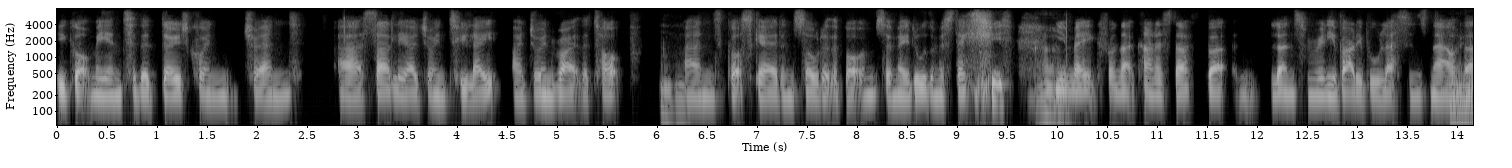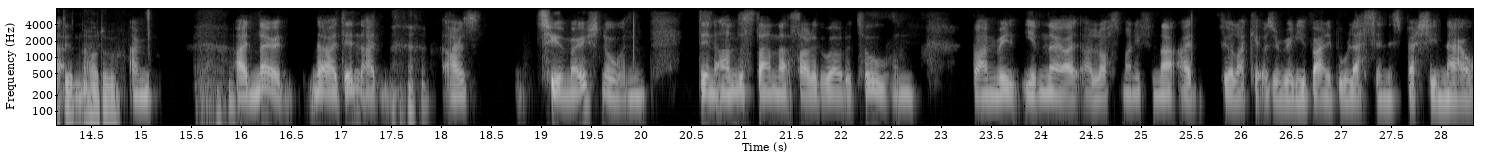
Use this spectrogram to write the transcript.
who got me into the Dogecoin trend. Uh, sadly, I joined too late. I joined right at the top mm-hmm. and got scared and sold at the bottom. So made all the mistakes you, uh-huh. you make from that kind of stuff, but learned some really valuable lessons now oh, that didn't hodl. I'm I no, no, I didn't. I I was too emotional and didn't understand that side of the world at all. And but I'm really, even though I, I lost money from that, I feel like it was a really valuable lesson. Especially now,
